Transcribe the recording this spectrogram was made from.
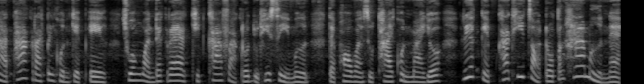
นาดภาครัฐเป็นคนเก็บเอง ช่วงวันแรก ๆ คิดค่าฝากรถอยู่ที่4 0,000แต่พอวันสุดท้ายคนมาเยอะ เรียกเก็บค่าที่จอดรถตั้ง50,000แน่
